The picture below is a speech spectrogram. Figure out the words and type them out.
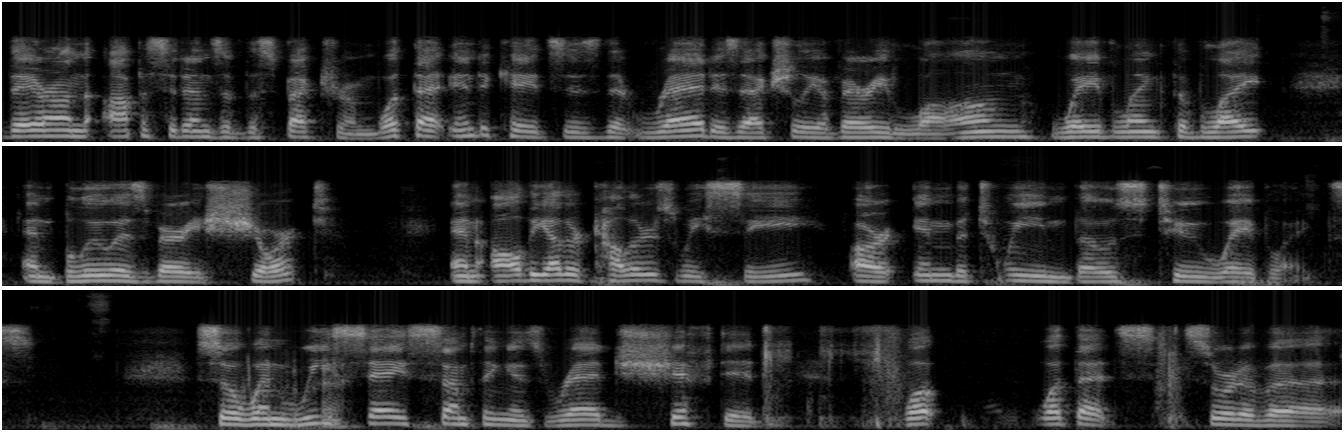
they are on the opposite ends of the spectrum. What that indicates is that red is actually a very long wavelength of light, and blue is very short. And all the other colors we see are in between those two wavelengths. So when we say something is red shifted, what what that's sort of a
